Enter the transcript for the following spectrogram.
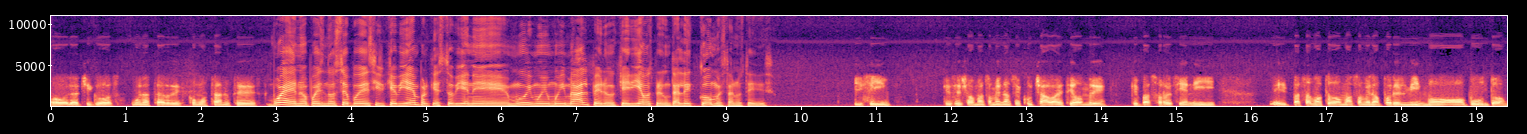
Hola chicos, buenas tardes, ¿cómo están ustedes? Bueno, pues no se puede decir que bien porque esto viene muy, muy, muy mal, pero queríamos preguntarle cómo están ustedes. Y sí, qué sé yo, más o menos escuchaba a este hombre que pasó recién y eh, pasamos todos más o menos por el mismo punto,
